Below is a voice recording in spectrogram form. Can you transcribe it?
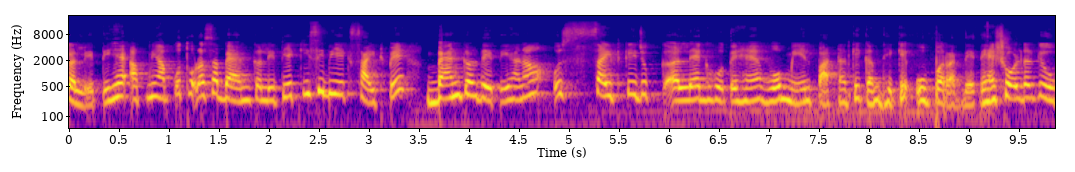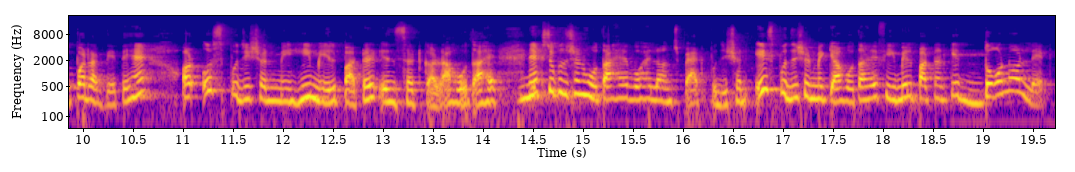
कर लेती है, अपने आप को थोड़ा सा बैंड कर लेती है, किसी भी एक साइड पे बैंड कर देती है ना, उस साइड के जो लेग होते हैं, वो मेल पार्टनर के कंधे के ऊपर रख देते हैं शोल्डर के ऊपर रख देते हैं और उस पोजीशन में ही मेल पार्टनर इंसर्ट कर रहा होता है। नेक्स्ट जो पोजीशन होता है, वो है लॉन्च पैड पोजिशन इस पोजिशन में क्या होता है फीमेल पार्टनर के दोनों लेग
